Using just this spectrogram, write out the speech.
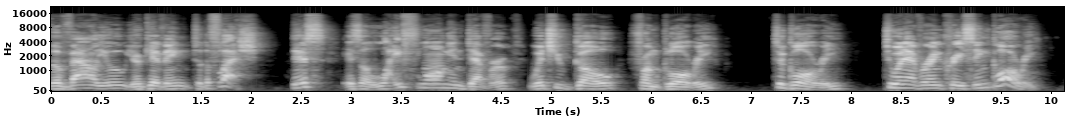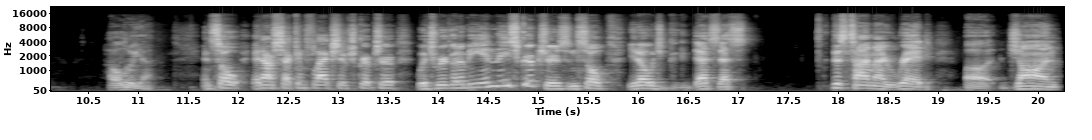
the value you're giving to the flesh. This is a lifelong endeavor which you go from glory to glory to an ever increasing glory. Hallelujah. And so in our second flagship scripture, which we're going to be in these scriptures, and so you know that's that's this time I read uh, John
